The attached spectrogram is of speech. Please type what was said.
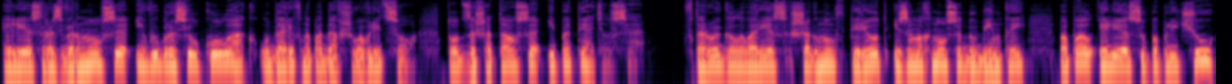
Элиас развернулся и выбросил кулак, ударив нападавшего в лицо. Тот зашатался и попятился. Второй головорез шагнул вперед и замахнулся дубинкой, попал Элиасу по плечу,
